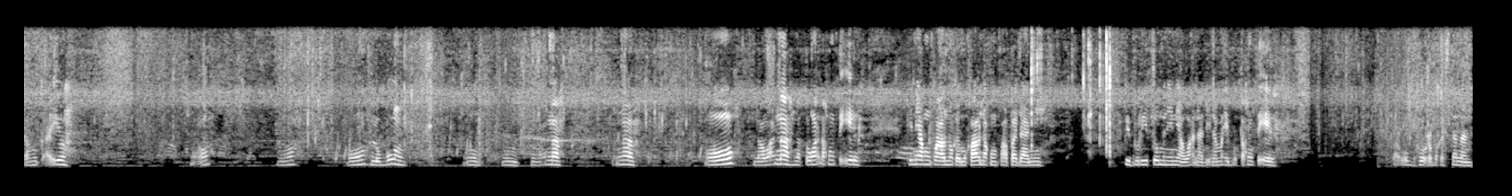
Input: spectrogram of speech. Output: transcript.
Dami kayo. Oo. Oo. Oo, lubong. Hmm. Nawa na. Na. Oo. Nawa na. Natungan akong tiil. Kini akong paano kay mukha na akong papadani. Favorito man. Wa na. Di na maibot akong tiil. Paubho ra bakas tanan.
